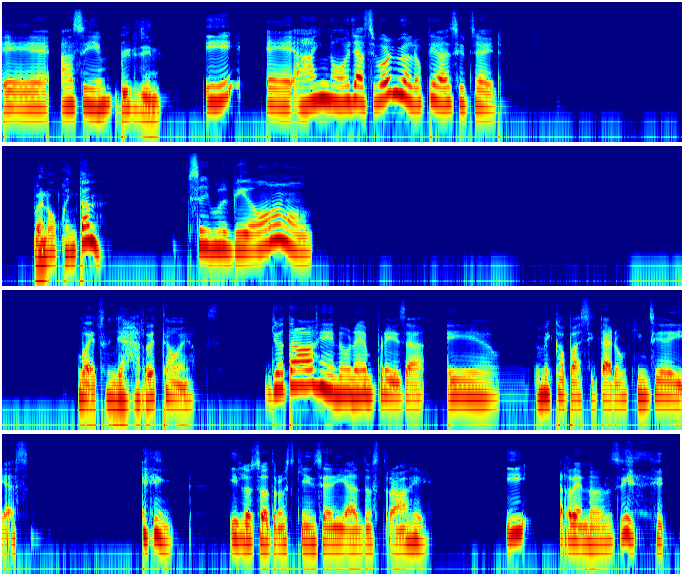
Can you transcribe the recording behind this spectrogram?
eh, así Virgin, y, eh, ay, no, ya se me olvidó lo que iba a decir Jair. bueno, cuentan. Se me olvidó. Bueno, ya retomemos. Yo trabajé en una empresa, eh, me capacitaron 15 días y los otros 15 días los trabajé y renuncié.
